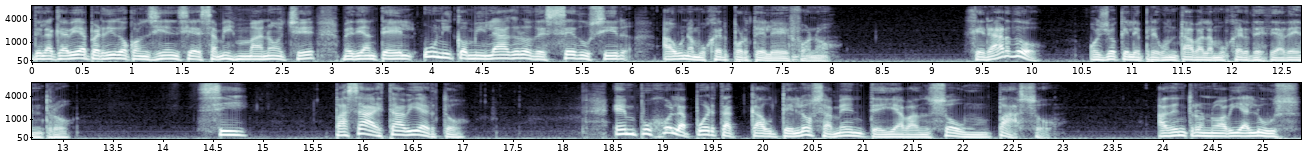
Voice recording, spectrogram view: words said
de la que había perdido conciencia esa misma noche mediante el único milagro de seducir a una mujer por teléfono. ¿Gerardo? oyó que le preguntaba la mujer desde adentro. Sí. Pasá, está abierto. Empujó la puerta cautelosamente y avanzó un paso. Adentro no había luz,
